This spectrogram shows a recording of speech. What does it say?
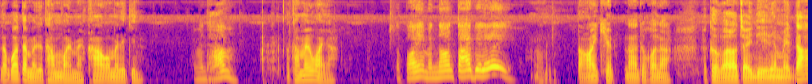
แล้วว่าแต่มันจะทำไหวไหมข้าวก็ไม่ได้กิน ให้มันทแล้วถ้าไม่ไหวอะำก็ปล่อยให้มันนอนตายไปเลย ต้องให้เข็ดนะทุกคนนะ ถ้าเกิดว่าเราใจดีเนี่ยไม่ได้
